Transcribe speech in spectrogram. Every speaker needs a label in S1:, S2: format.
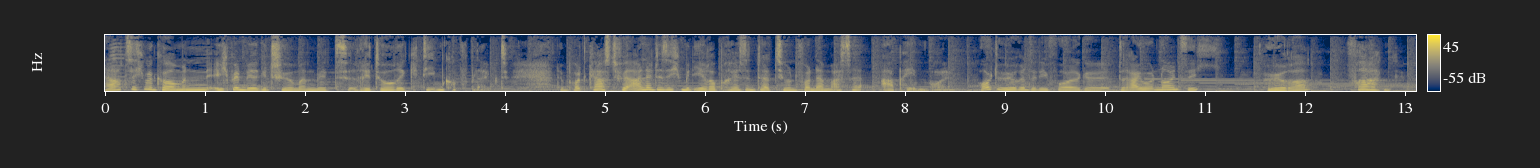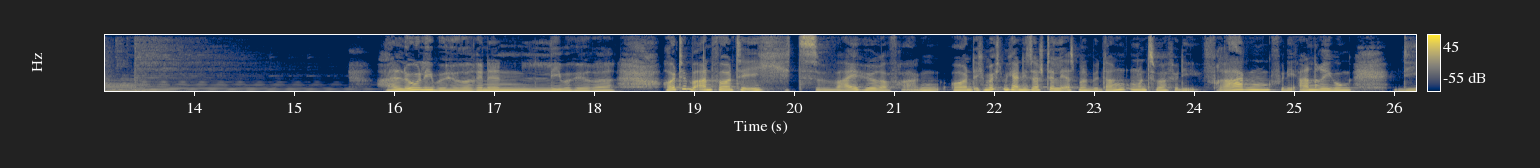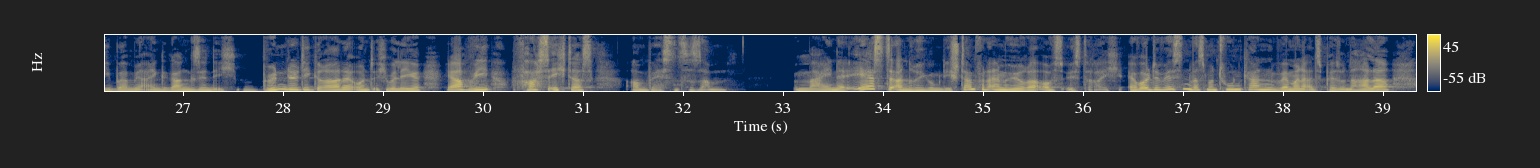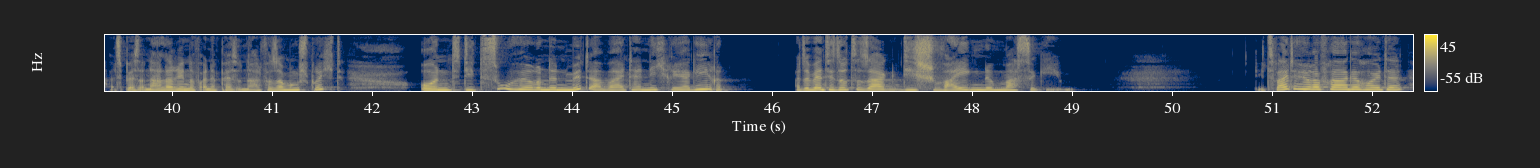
S1: Herzlich willkommen, ich bin Birgit Schürmann mit Rhetorik, die im Kopf bleibt. Dem Podcast für alle, die sich mit ihrer Präsentation von der Masse abheben wollen. Heute hören Sie die Folge 93 Hörer Fragen. Hallo, liebe Hörerinnen, liebe Hörer. Heute beantworte ich zwei Hörerfragen und ich möchte mich an dieser Stelle erstmal bedanken und zwar für die Fragen, für die Anregungen, die bei mir eingegangen sind. Ich bündel die gerade und ich überlege, ja, wie fasse ich das am besten zusammen? Meine erste Anregung, die stammt von einem Hörer aus Österreich. Er wollte wissen, was man tun kann, wenn man als Personaler, als Personalerin auf einer Personalversammlung spricht und die zuhörenden Mitarbeiter nicht reagieren. Also wenn Sie sozusagen die schweigende Masse geben. Die zweite Hörerfrage heute.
